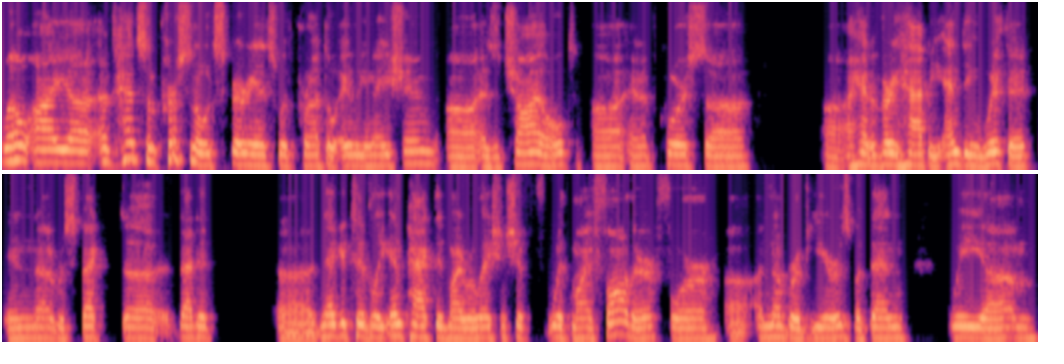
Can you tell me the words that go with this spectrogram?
Well, I, uh, have had some personal experience with parental alienation uh, as a child. Uh, and of course, uh, uh, I had a very happy ending with it in uh, respect that it negatively impacted my relationship with my father for a number of years, but then we um,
